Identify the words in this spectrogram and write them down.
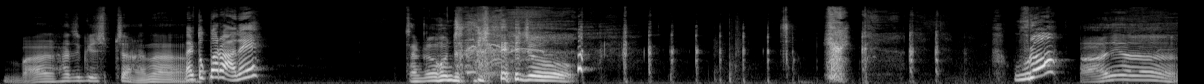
말하기 쉽지 않아. 말 똑바로 안 해? 잠깐 혼자 해줘. 울어? 아니야.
